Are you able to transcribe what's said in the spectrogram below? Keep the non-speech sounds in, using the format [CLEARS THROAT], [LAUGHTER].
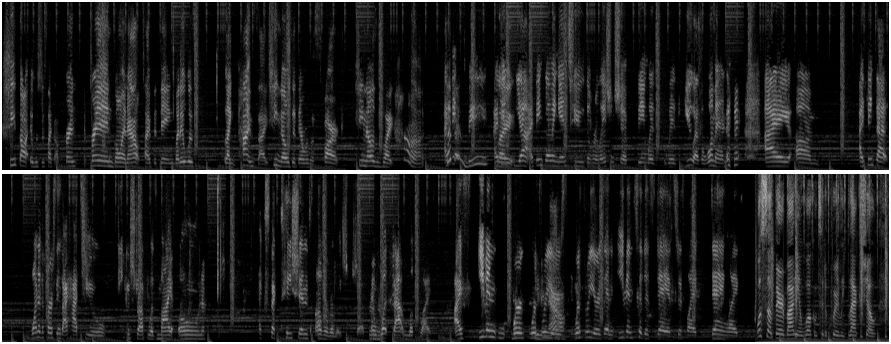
she thought it was just like a friend friend going out type of thing, but it was like hindsight. She knows that there was a spark. She knows it's like, huh, I think, this be? I like, think, yeah, I think going into the relationship, being with with you as a woman, [LAUGHS] I um, I think that one of the first things I had to deconstruct was my own expectations of a relationship mm-hmm. and what that looked like. I even we're we're even three now. years we're three years in, and even to this day, it's just like, dang, like. What's up, everybody, and welcome to the Queerly Blax Show.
